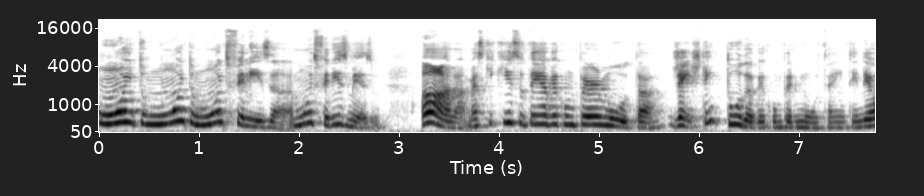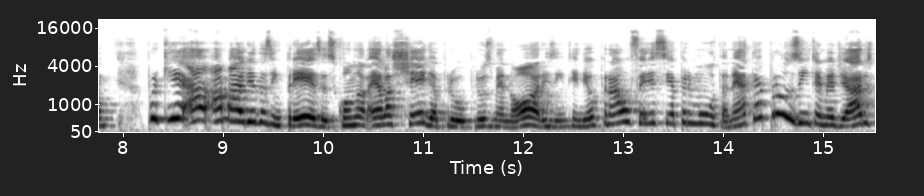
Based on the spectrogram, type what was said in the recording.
muito, muito, muito feliz, muito feliz mesmo. Ana, mas o que, que isso tem a ver com permuta? Gente, tem tudo a ver com permuta, entendeu? Porque a, a maioria das empresas, quando ela chega para os menores, entendeu? Para oferecer a permuta, né? Até para os intermediários.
